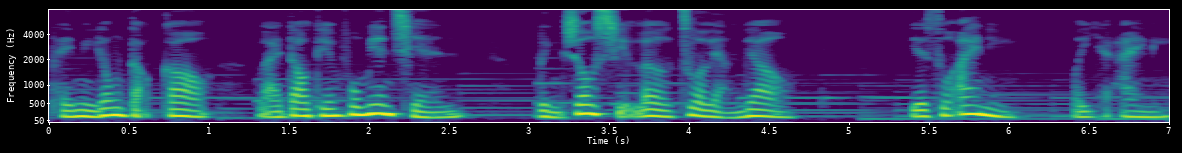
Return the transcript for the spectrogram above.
陪你用祷告来到天父面前，领受喜乐做良药。耶稣爱你，我也爱你。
